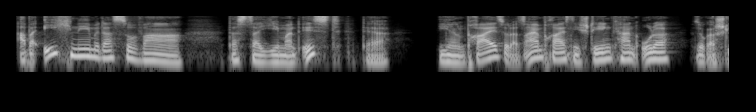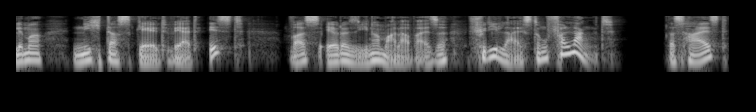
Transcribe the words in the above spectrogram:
Aber ich nehme das so wahr, dass da jemand ist, der ihren Preis oder seinen Preis nicht stehen kann oder sogar schlimmer, nicht das Geld wert ist, was er oder sie normalerweise für die Leistung verlangt. Das heißt,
